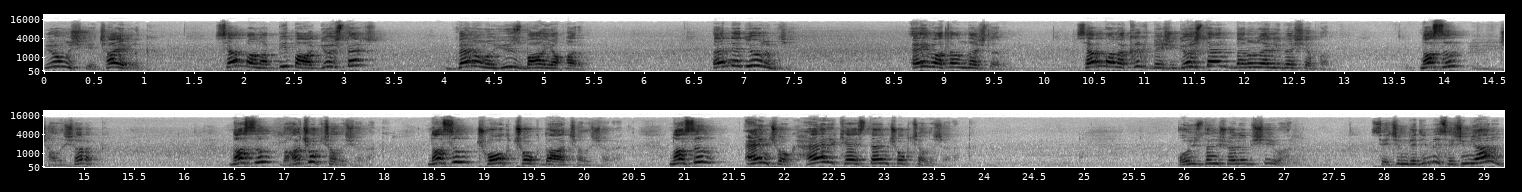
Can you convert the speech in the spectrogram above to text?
Diyormuş ki çayırlık sen bana bir bağ göster ben onu yüz bağ yaparım. Ben de diyorum ki ey vatandaşlarım sen bana 45'i göster ben onu 55 yaparım. Nasıl? Çalışarak. Nasıl? Daha çok çalışarak. Nasıl? Çok çok daha çalışarak. Nasıl? En çok, herkesten çok çalışarak. O yüzden şöyle bir şey var. Seçim dediğim mi? Seçim yarın.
